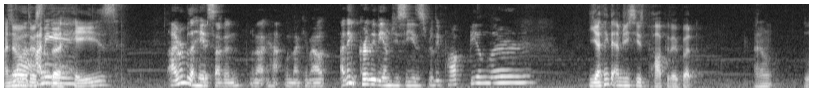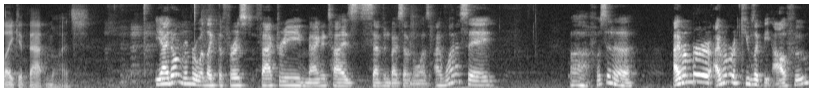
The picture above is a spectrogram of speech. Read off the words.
I know Yeah, there's I the haze. I remember the Haze Seven when that ha- when that came out. I think currently the MGC is really popular. Yeah, I think the MGC is popular, but I don't like it that much. Yeah, I don't remember what like the first factory magnetized seven by seven was. I want to say, uh, was it a? I remember I remember cubes like the AoFu.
